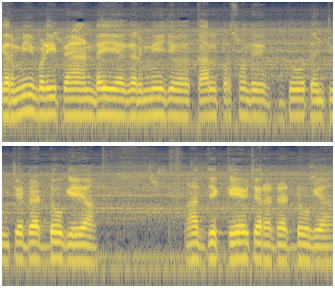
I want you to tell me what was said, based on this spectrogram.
ਗਰਮੀ ਬੜੀ ਪੈਣ ਡਈ ਆ, ਗਰਮੀ 'ਚ ਕੱਲ ਪਰਸੋਂ ਦੇ ਦੋ ਤਿੰਨ ਚੂਚੇ ਡੈਡ ਹੋ ਗਏ ਆ। ਅੱਜ ਇੱਕ ਇਹ ਵਿਚਾਰਾ ਡੈਡ ਹੋ ਗਿਆ।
